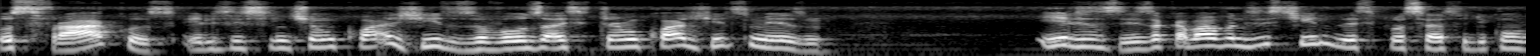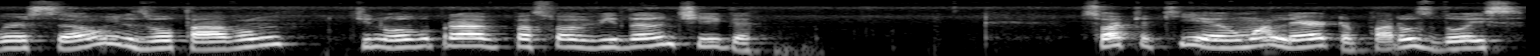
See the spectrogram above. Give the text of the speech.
os fracos, eles se sentiam coagidos, eu vou usar esse termo coagidos mesmo. E eles às vezes acabavam desistindo desse processo de conversão e eles voltavam de novo para a sua vida antiga. Só que aqui é um alerta para os dois,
